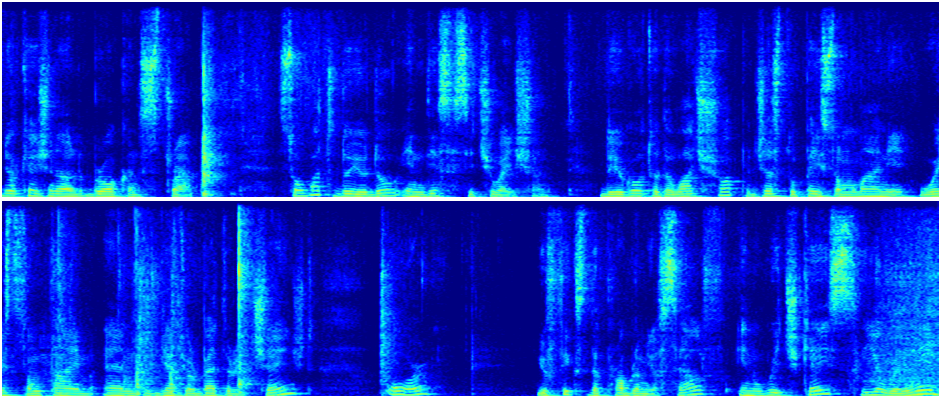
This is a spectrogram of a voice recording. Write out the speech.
the occasional broken strap. So what do you do in this situation? Do you go to the watch shop just to pay some money, waste some time and get your battery changed? Or you fix the problem yourself, in which case you will need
